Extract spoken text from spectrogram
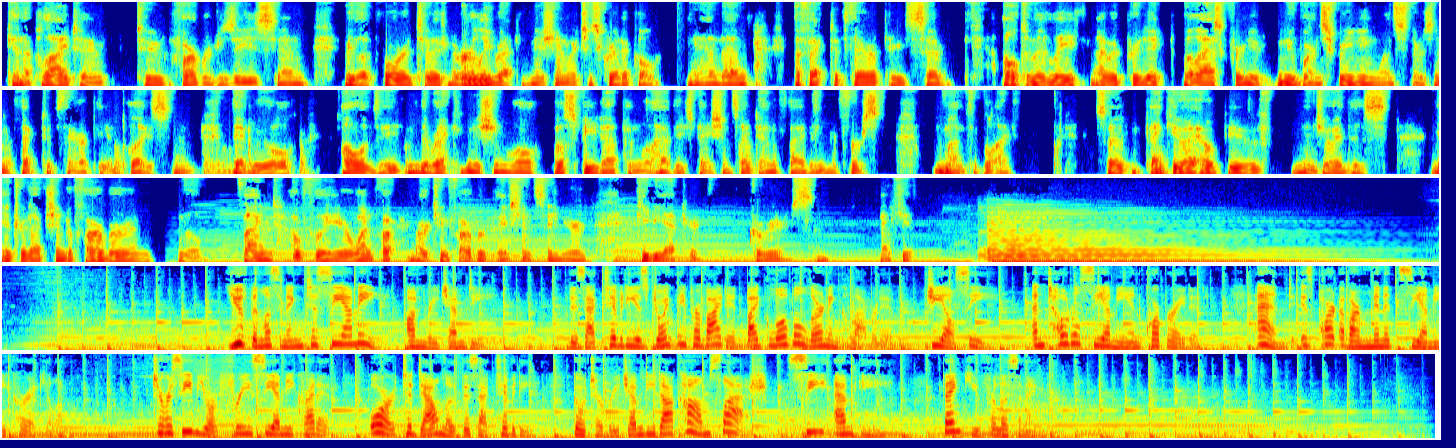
can apply to to Farber disease. And we look forward to early recognition, which is critical, and then effective therapy. So ultimately, I would predict we'll ask for new, newborn screening once there's an effective therapy in place, and then we will. All of the, the recognition will will speed up, and we'll have these patients identified in their first month of life. So, thank you. I hope you've enjoyed this introduction to Farber, and we'll find hopefully your one or two Farber patients in your pediatric careers. Thank you. You've been listening to CME on ReachMD. This activity is jointly provided by Global Learning Collaborative, GLC, and Total CME Incorporated, and is part of our Minute CME curriculum. To receive your free CME credit, or to download this activity, go to reachmd.com/cme. Thank you for listening.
